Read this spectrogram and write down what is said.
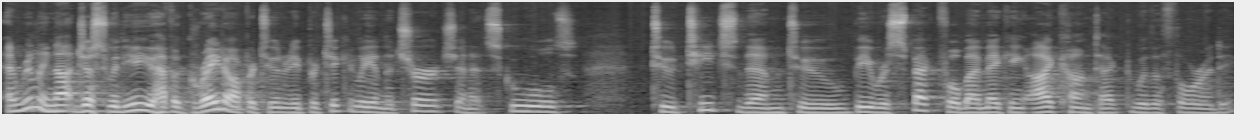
And really, not just with you, you have a great opportunity, particularly in the church and at schools, to teach them to be respectful by making eye contact with authority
